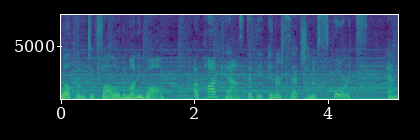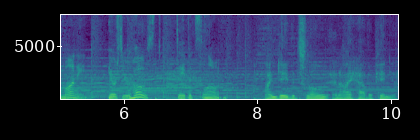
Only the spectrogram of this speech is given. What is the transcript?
Welcome to Follow the Money Ball, a podcast at the intersection of sports and money. Here's your host, David Sloan. I'm David Sloan, and I have opinions.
